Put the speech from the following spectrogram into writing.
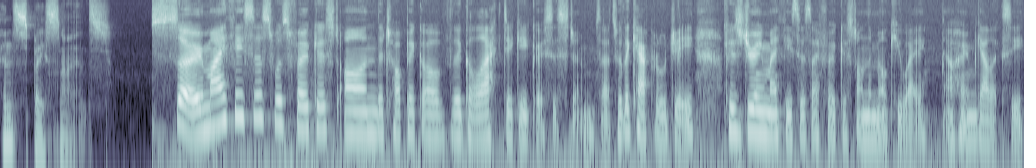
and Space Science. So, my thesis was focused on the topic of the galactic ecosystem. So, that's with a capital G, because during my thesis I focused on the Milky Way, our home galaxy.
